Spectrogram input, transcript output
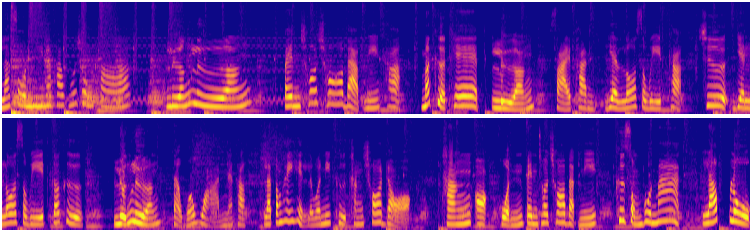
และโซนนี้นะคะคุณผู้ชมคะเหลืองเหลืองเป็นช่อช่อแบบนี้ค่ะ มะเขือเทศเหลืองสายพันธุ์เยลโล่สวีทค่ะ ชื่อเยลโล่สวีทก็คือ เหลืองๆแต่ว่าหวานนะคะ และต้องให้เห็นเลยว่านี่คือทั้งช่อดอก ทั้งออกผลเป็นช่อๆแบบนี้ คือสมบูรณ์มาก แล้วปลูก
